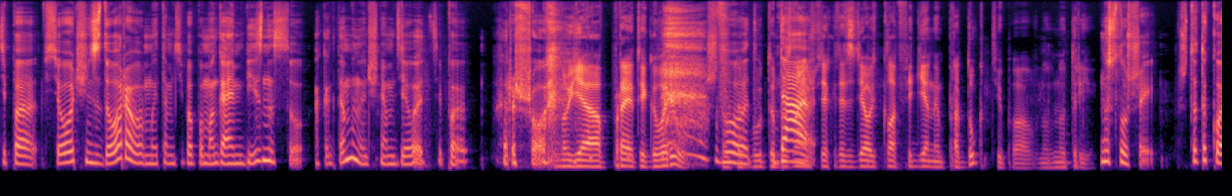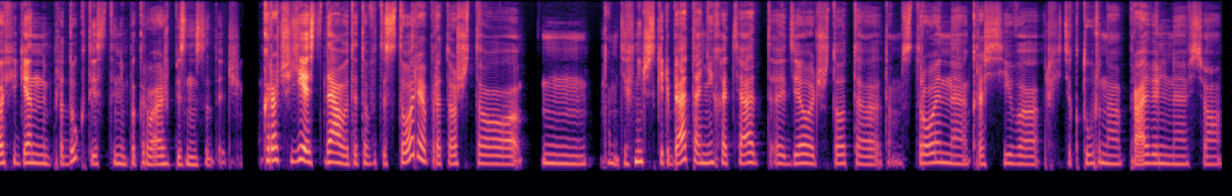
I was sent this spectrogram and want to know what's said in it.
типа, все очень здорово, мы там, типа, помогаем бизнесу, а когда мы начнем делать, типа, хорошо? Ну, я про это и говорю, что вот, как будто бы, да. знаешь, все хотят сделать офигенный продукт, типа, внутри. Ну, слушай, что такое офигенный продукт, если ты не покрываешь бизнес-задачи? Короче, есть, да, вот эта вот история про то, что там, технические ребята, они хотят э, делать что-то там стройное, красиво, архитектурно, правильное все.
